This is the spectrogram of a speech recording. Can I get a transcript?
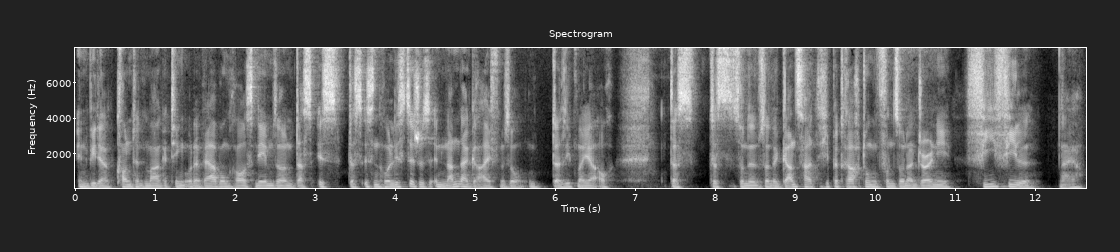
entweder Content Marketing oder Werbung rausnehmen, sondern das ist, das ist ein holistisches Ineinandergreifen so. Und da sieht man ja auch, dass, dass so, eine, so eine ganzheitliche Betrachtung von so einer Journey viel, viel, naja,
